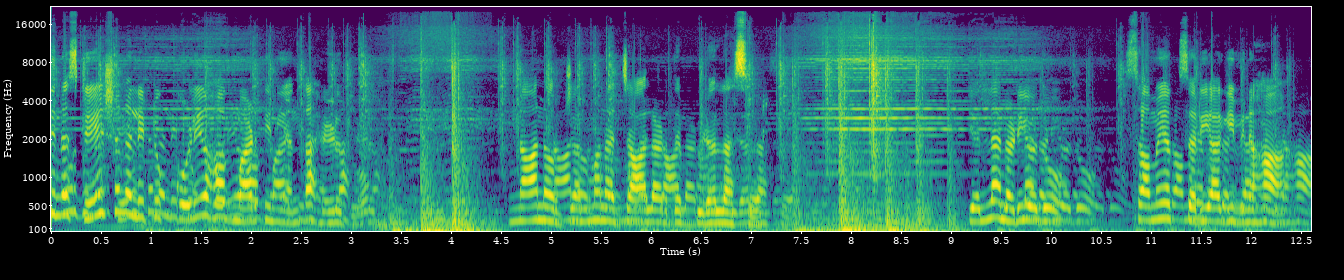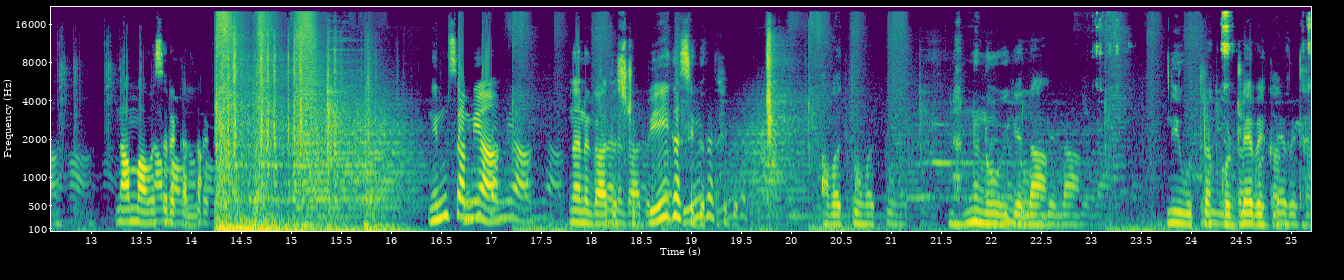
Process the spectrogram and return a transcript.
ದಿನ ಸ್ಟೇಷನ್ ಅಲ್ಲಿ ಇಟ್ಟು ಕೊಳಿಯೋ ಹಾಗೆ ಮಾಡ್ತೀನಿ ಅಂತ ಹೇಳಿದ್ರು. ನಾನು ಅವ್ರ ಜನ್ಮನ ಜಾಲಾಡ್ದೆ ಬಿಡಲ್ಲ ಸರ್. ಎಲ್ಲ ನಡೆಯೋದು ಸಮಯಕ್ಕೆ ಸರಿಯಾಗಿ ವಿನಃ ನಮ್ಮ ಅವಸರಕ್ಕಲ್ಲ. ನಿಮ್ ಸಮಯ ನನಗಾದಷ್ಟು ಬೇಗ ಸಿಗುತ್ತೆ. ಅವತ್ತು ನನ್ನ ನೋವಿಗೆಲ್ಲ ನೀವು ಉತ್ತರ ಕೊಡ್ಲೇಬೇಕಾಗುತ್ತೆ.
